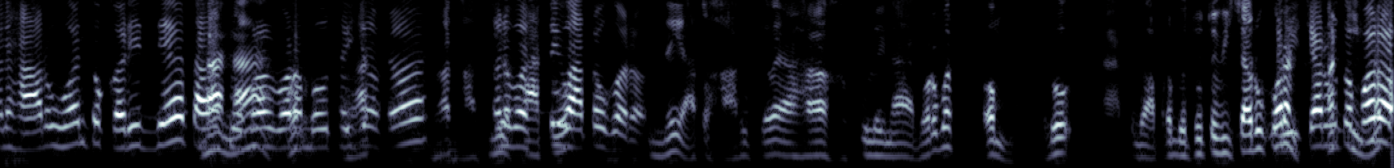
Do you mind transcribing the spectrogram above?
અને સારું હોય ને તો કરી જ દે. તારા છોકરા વાળા બહુ થઈ જશે અને વસ્તી વાતો કરે. નહીં આ તો સારું કહેવાય. હા હકુ લઈને આયા બરોબર? આમ થોડો આપણે બધું તો વિચારવું પડે વિચારવું તો પડે.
